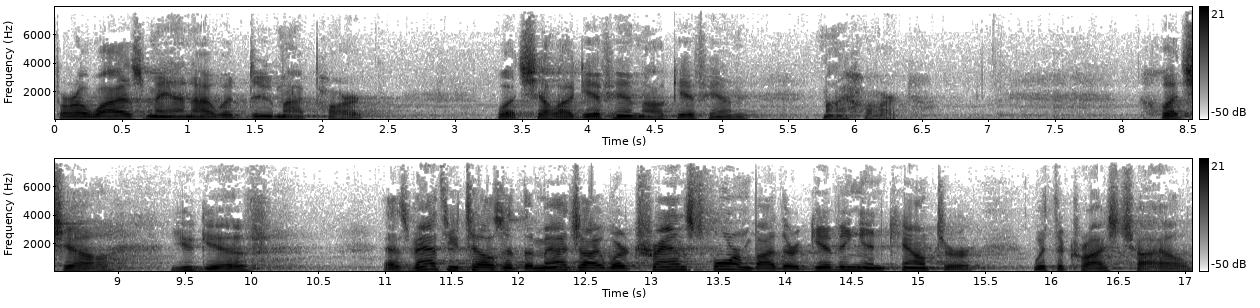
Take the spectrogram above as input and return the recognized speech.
For a wise man, I would do my part. What shall I give him? I'll give him my heart. What shall you give? As Matthew tells it, the Magi were transformed by their giving encounter with the Christ child.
